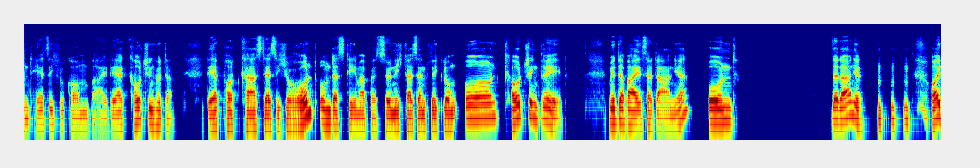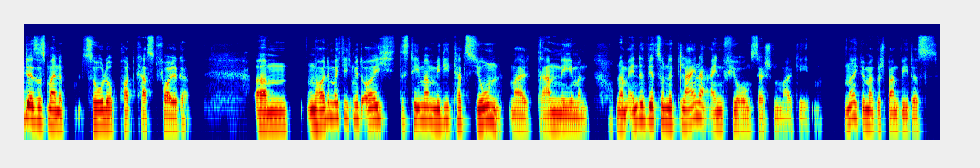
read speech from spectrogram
und herzlich willkommen bei der Coaching Hütte, der Podcast, der sich rund um das Thema Persönlichkeitsentwicklung und Coaching dreht. Mit dabei ist der Daniel und der Daniel. Heute ist es meine Solo-Podcast-Folge. Ähm, und heute möchte ich mit euch das Thema Meditation mal dran nehmen. Und am Ende wird es so eine kleine Einführungssession mal geben. Na, ich bin mal gespannt, wie das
